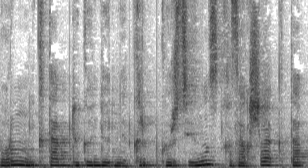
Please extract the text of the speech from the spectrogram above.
мурун китап дүкөндөрүнө кирип көрсөңүз казакча китап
